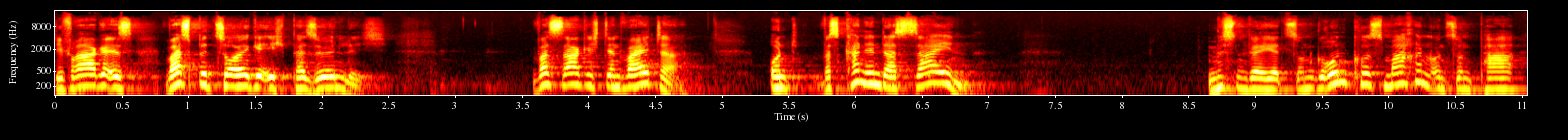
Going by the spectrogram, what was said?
Die Frage ist, was bezeuge ich persönlich? Was sage ich denn weiter? Und was kann denn das sein? Müssen wir jetzt so einen Grundkurs machen und so ein paar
